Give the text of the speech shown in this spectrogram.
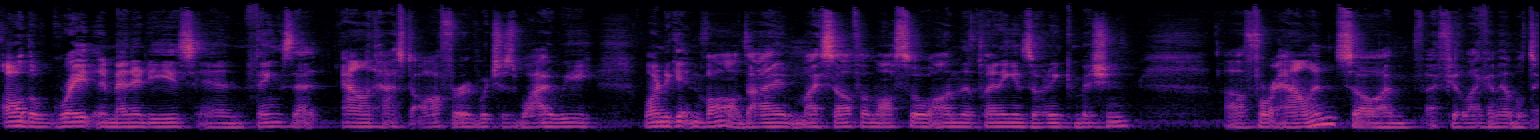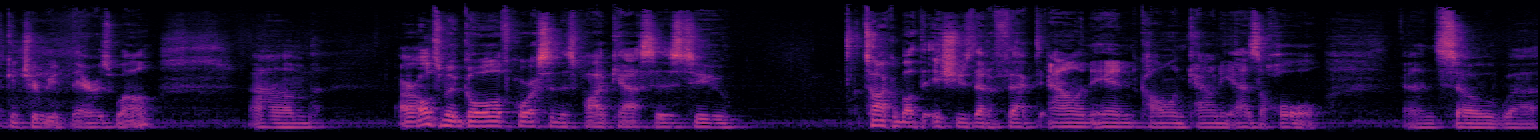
all the great amenities and things that Allen has to offer, which is why we wanted to get involved. I myself am also on the Planning and Zoning Commission uh, for Allen, so I'm I feel like I'm able to contribute there as well. Um, our ultimate goal, of course, in this podcast is to talk about the issues that affect Allen and Collin County as a whole. And so uh,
